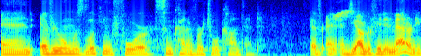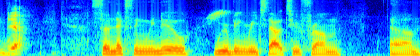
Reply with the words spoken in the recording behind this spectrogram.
and everyone was looking for some kind of virtual content. And, and geography didn't matter anymore. yeah So next thing we knew, we were being reached out to from um,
